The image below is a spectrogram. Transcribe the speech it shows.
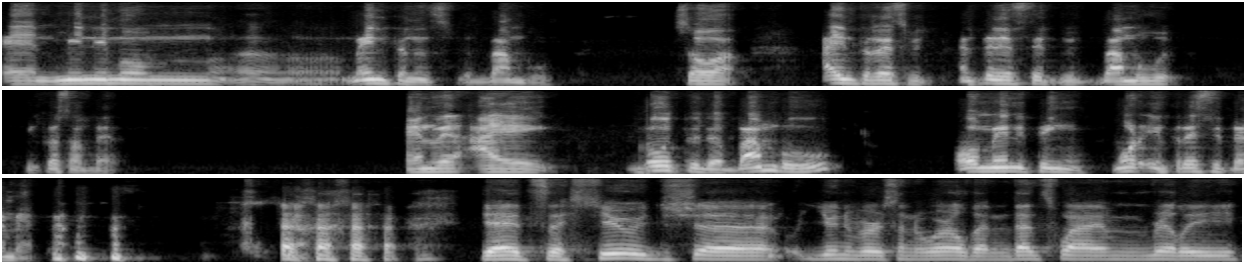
and minimum uh, maintenance with bamboo. So I interested with interested with bamboo because of that. And when I go to the bamboo, all many things more interested than that. yeah. yeah. it's a huge uh, universe and world, and that's why I'm really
